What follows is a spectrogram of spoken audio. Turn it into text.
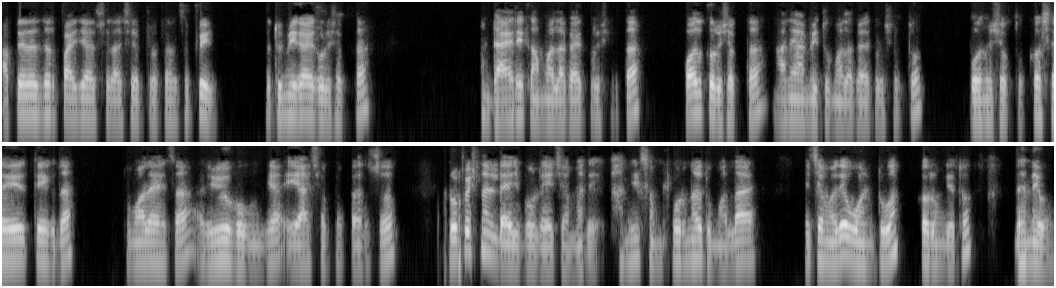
आपल्याला जर पाहिजे असेल अशा प्रकारचं पेज तर तुम्ही काय करू शकता? डायरेक्ट आम्हाला काय करू शकता? कॉल करू शकता आणि आम्ही तुम्हाला काय करू शकतो? बनवू शकतो. कसं आहे ते एकदा तुम्हाला ह्याचा रिव्ह्यू बघून घ्या. या अशा प्रकारचं प्रोफेशनल डॅशबोर्ड याच्यामध्ये आणि संपूर्ण तुम्हाला याच्यामध्ये वन टू वन करून घेतो. धन्यवाद.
